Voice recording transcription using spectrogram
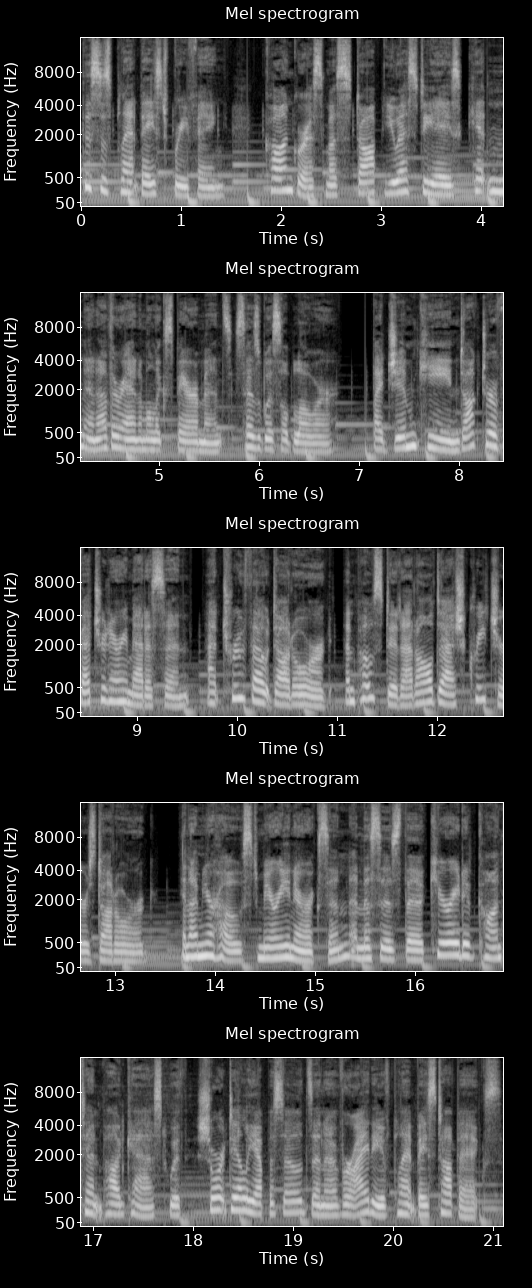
This is Plant Based Briefing. Congress must stop USDA's kitten and other animal experiments, says whistleblower. By Jim Keen, Doctor of Veterinary Medicine at truthout.org and posted at all creatures.org. And I'm your host, Marian Erickson, and this is the curated content podcast with short daily episodes and a variety of plant based topics.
